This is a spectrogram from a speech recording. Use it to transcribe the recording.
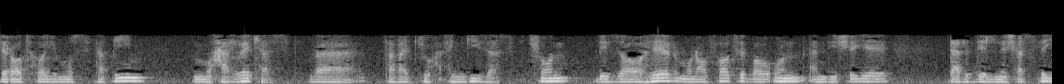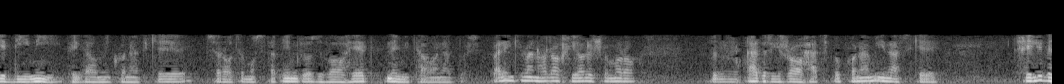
سرات های مستقیم محرک است و توجه انگیز است. چون به ظاهر منافات با اون اندیشه در دل نشسته دینی پیدا می کند که سرات مستقیم جز واحد نمی تواند باشه. برای اینکه من حالا خیال شما را قدری راحت بکنم این است که خیلی به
